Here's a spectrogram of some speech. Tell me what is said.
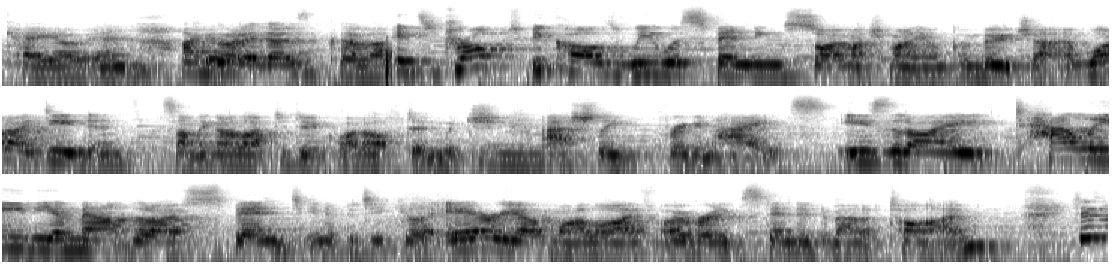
K-O-M. I got it, that was clever. It's dropped because we were spending so much money on kombucha. And what I did, and something I like to do quite often, which mm. Ashley friggin' hates, is that I tally the amount that I've spent in a particular area of my life over an extended amount of time. Just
